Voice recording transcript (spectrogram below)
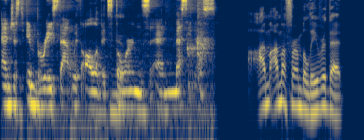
and just embrace that with all of its yeah. thorns and messiness. I'm I'm a firm believer that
